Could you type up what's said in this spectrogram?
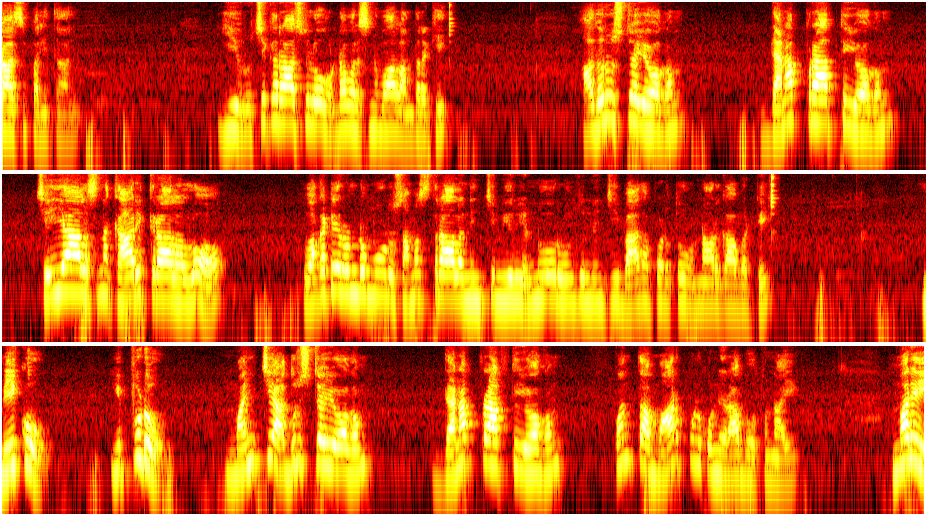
రాశి ఫలితాలు. ఈ వృచిక రాశిలో ఉండవలసిన వాళ్ళందరికీ అదృష్ట యోగం ధనప్రాప్తి యోగం చేయాల్సిన కార్యక్రమాలలో ఒకటి రెండు మూడు సంవత్సరాల నుంచి మీరు ఎన్నో రోజుల నుంచి బాధపడుతూ ఉన్నారు కాబట్టి మీకు ఇప్పుడు మంచి అదృష్ట యోగం ధనప్రాప్తి యోగం కొంత మార్పులు కొన్ని రాబోతున్నాయి. మరి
